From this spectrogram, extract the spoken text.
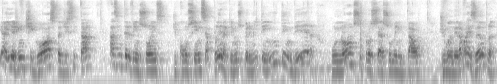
e aí a gente gosta de citar as intervenções de consciência plena que nos permitem entender o nosso processo mental de maneira mais ampla.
